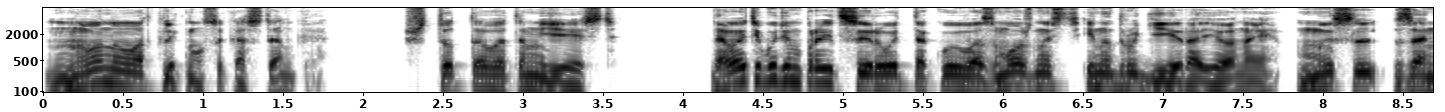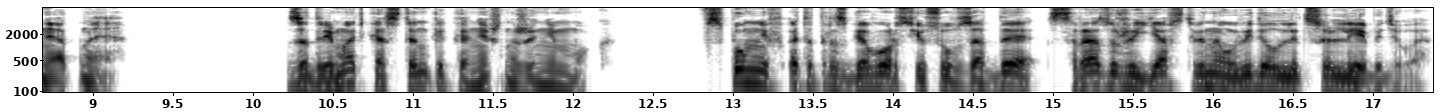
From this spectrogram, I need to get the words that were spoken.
«Ну-ну», — откликнулся Костенко. «Что-то в этом есть. Давайте будем проецировать такую возможность и на другие районы. Мысль занятная». Задремать Костенко, конечно же, не мог. Вспомнив этот разговор с Юсуфзаде, сразу же явственно увидел лицо Лебедева.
